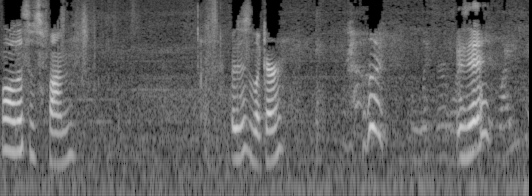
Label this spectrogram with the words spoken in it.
Well, this was fun. Is this liquor? liquor. Is it? Why do you say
